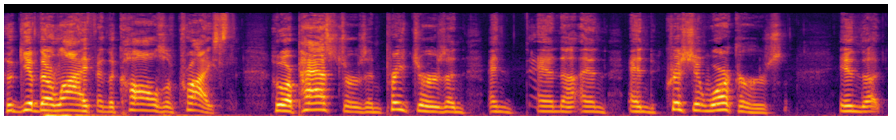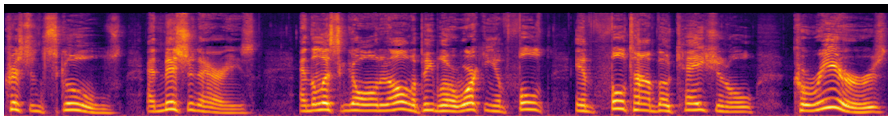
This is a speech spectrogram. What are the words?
who give their life in the cause of Christ, who are pastors and preachers and and and uh, and and Christian workers in the Christian schools and missionaries, and the list can go on and on of people who are working in full in full time vocational careers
